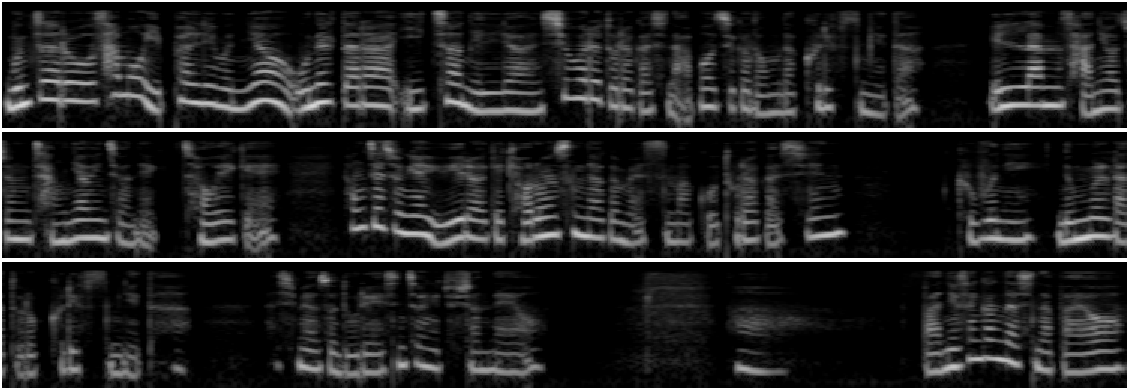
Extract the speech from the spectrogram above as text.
문자로 3528님은요, 오늘따라 2001년 10월에 돌아가신 아버지가 너무나 그립습니다. 일남 4녀 중 장녀인 전에 저에게 형제 중에 유일하게 결혼 승낙을 말씀하고 돌아가신 그분이 눈물 나도록 그립습니다. 하시면서 노래 신청해 주셨네요. 어, 많이 생각나시나 봐요.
